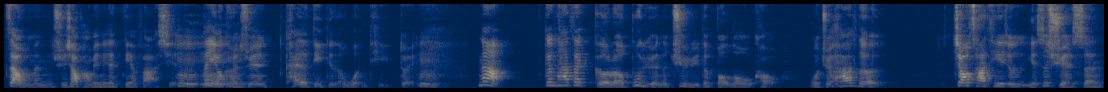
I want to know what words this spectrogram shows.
在我们学校旁边那间店发现的，但也有可能是因为开的地点的问题。对，嗯，那跟他在隔了不远的距离的 Boloco，我觉得他的交叉贴就是也是学生。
